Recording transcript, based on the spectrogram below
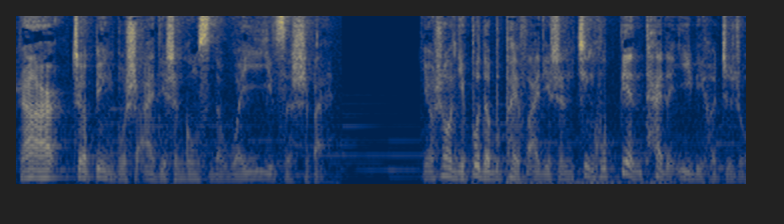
然而，这并不是爱迪生公司的唯一一次失败。有时候，你不得不佩服爱迪生近乎变态的毅力和执着。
